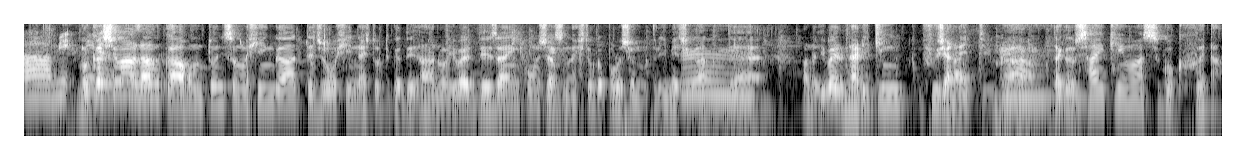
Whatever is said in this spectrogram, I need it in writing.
あーみ昔はなんか本当にその品があって上品な人っていうかであのいわゆるデザインコンシャスな人がポルシェを乗ってるイメージがあって、うん。あのいわゆる成金風じゃないっていうか、うん。だけど最近はすごく増えた。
